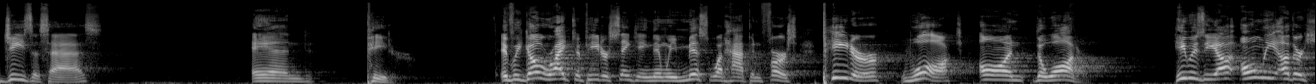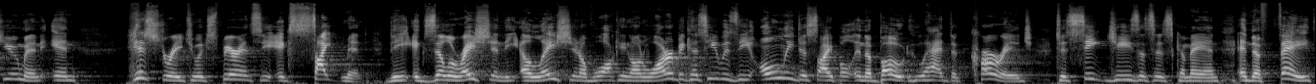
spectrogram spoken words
Jesus has, and Peter. If we go right to Peter sinking, then we miss what happened first. Peter walked on the water. He was the only other human in history to experience the excitement, the exhilaration, the elation of walking on water because he was the only disciple in the boat who had the courage to seek Jesus' command and the faith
